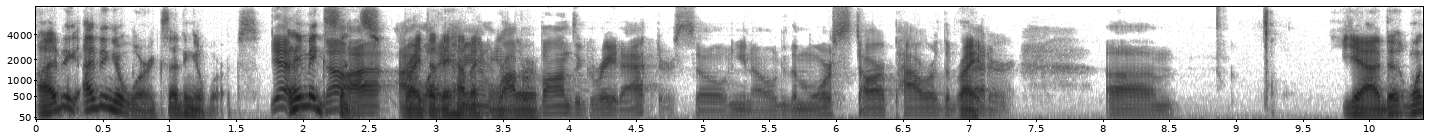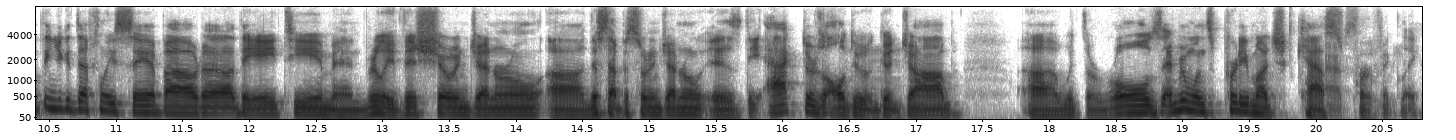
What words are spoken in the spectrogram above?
I think I think it works. I think it works. Yeah, and it makes no, sense, I- I right? that they have I a mean, handler. Robert Vaughn's a great actor, so you know, the more star power, the Right. better. Um, Yeah, the one thing you could definitely say about uh, the A team and really this show in general, uh, this episode in general, is the actors all do a good Mhm. job uh, with their roles. Everyone's pretty much cast Absolutely. perfectly.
